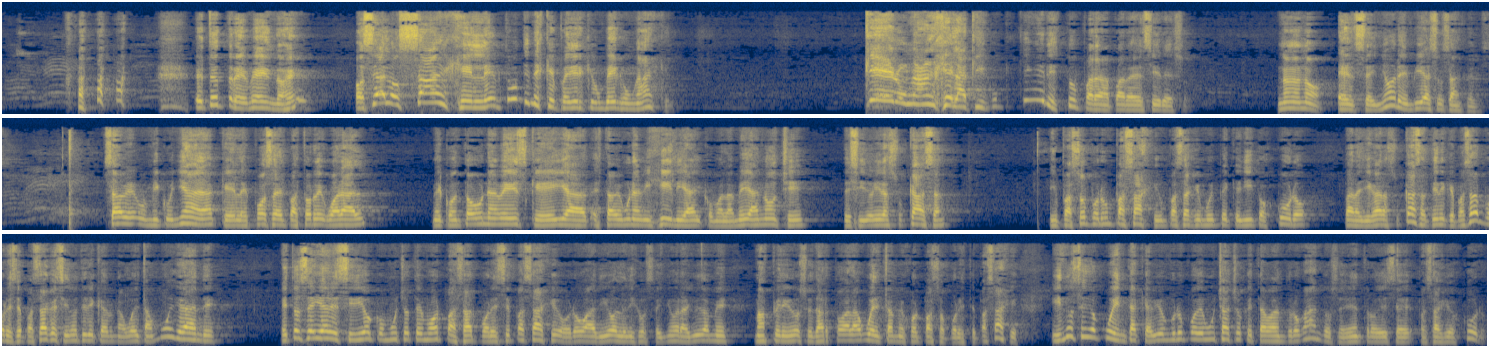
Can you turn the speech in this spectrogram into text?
Esto es tremendo, ¿eh? O sea, los ángeles, tú no tienes que pedir que venga un ángel. Quiero un ángel aquí. ¿Quién eres tú para, para decir eso? No, no, no. El Señor envía a sus ángeles. ¿Sabe? Mi cuñada, que es la esposa del pastor de Guaral, me contó una vez que ella estaba en una vigilia y como a la medianoche decidió ir a su casa y pasó por un pasaje, un pasaje muy pequeñito, oscuro, para llegar a su casa. Tiene que pasar por ese pasaje, si no tiene que dar una vuelta muy grande entonces ella decidió con mucho temor pasar por ese pasaje, oró a Dios, le dijo, Señor, ayúdame, más peligroso es dar toda la vuelta, mejor paso por este pasaje. Y no se dio cuenta que había un grupo de muchachos que estaban drogándose dentro de ese pasaje oscuro.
